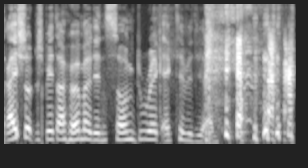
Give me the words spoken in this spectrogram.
Drei Stunden später hör mal den Song Durek Activity an.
